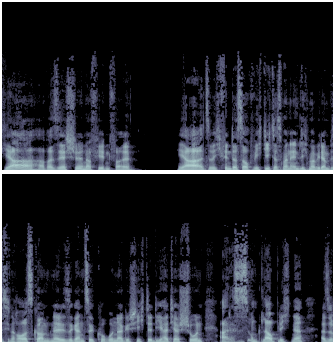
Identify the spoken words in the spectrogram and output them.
Ja, aber sehr schön auf jeden Fall. Ja, also ich finde das auch wichtig, dass man endlich mal wieder ein bisschen rauskommt. Ne? Diese ganze Corona-Geschichte, die hat ja schon, ah, das ist unglaublich, ne? Also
